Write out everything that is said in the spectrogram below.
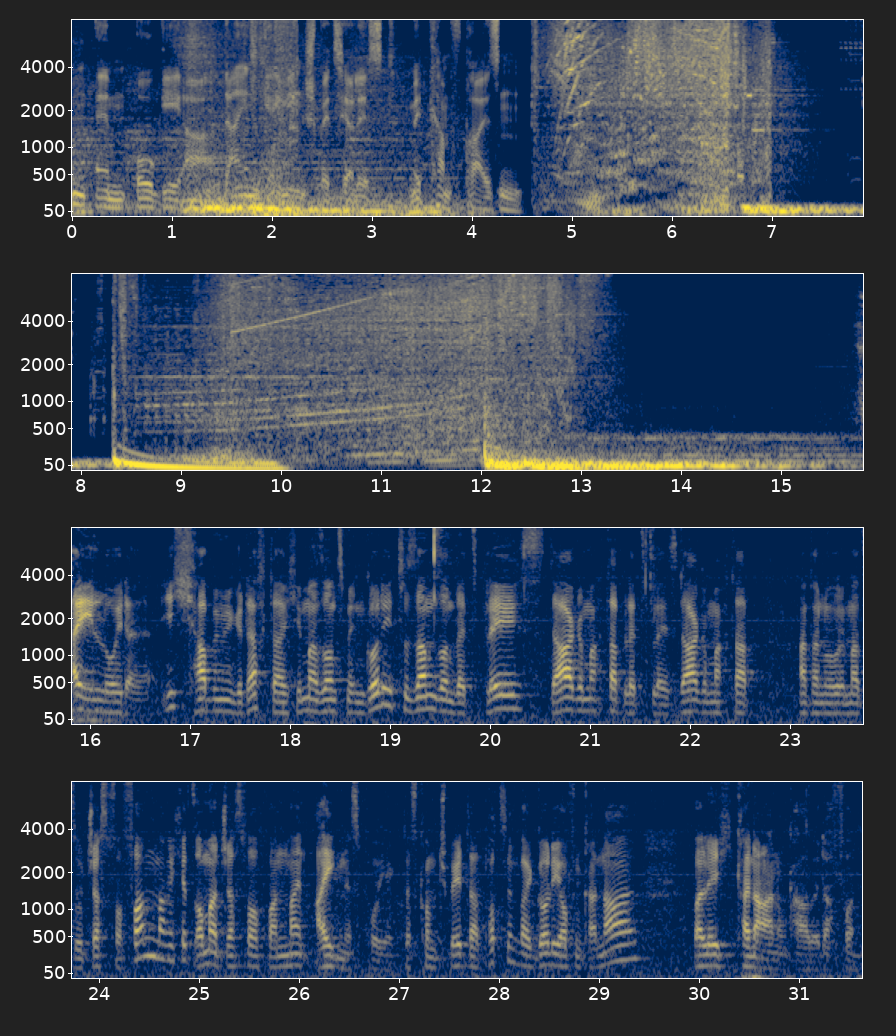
MMOGA, dein Gaming-Spezialist mit Kampfpreisen. Hi Leute, ich habe mir gedacht, da ich immer sonst mit Gotti zusammen so ein Let's Plays da gemacht habe, Let's Plays da gemacht habe, einfach nur immer so just for fun, mache ich jetzt auch mal just for fun mein eigenes Projekt. Das kommt später trotzdem bei Gotti auf dem Kanal, weil ich keine Ahnung habe davon.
